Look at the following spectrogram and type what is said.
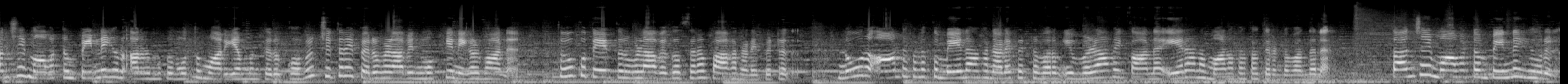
தஞ்சை மாவட்டம் பின்னையூர் அருள்மிகு முத்துமாரியம்மன் திருக்கோவில் சித்திரை பெருவிழாவின் முக்கிய நிகழ்வான தூக்குத்தேர் திருவிழா வெகு சிறப்பாக நடைபெற்றது. நூறு ஆண்டுகளுக்கு மேலாக நடைபெற்று வரும் இவ்விழாவை காண ஏராளமானவர்கள் திரண்டு வந்தனர். தஞ்சை மாவட்டம் பின்னையூரில்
